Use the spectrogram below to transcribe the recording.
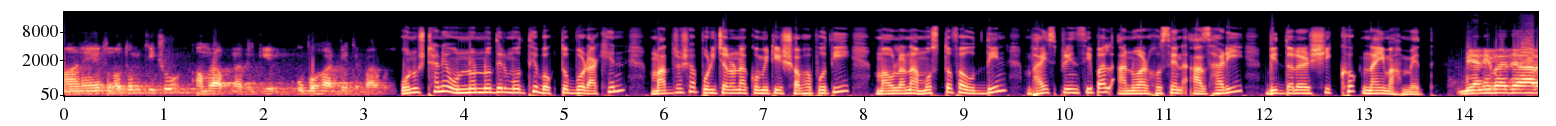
মানের নতুন কিছু আমরা আপনাদেরকে উপহার দিতে পারব। অনুষ্ঠানে অন্যান্যদের মধ্যে বক্তব্য রাখেন মাদ্রাসা পরিচালনা কমিটির সভাপতি মাওলানা মোস্তফা উদ্দিন ভাইস প্রিন্সিপাল আনোয়ার হোসেন আজহারি বিদ্যালয়ের শিক্ষক নাইম আহমেদ। বিয়ানীবাজার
